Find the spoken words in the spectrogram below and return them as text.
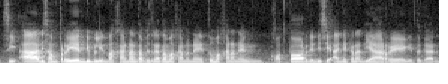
si A disamperin dibeliin makanan tapi ternyata makanannya itu makanan yang kotor jadi si A nya kena diare gitu kan.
